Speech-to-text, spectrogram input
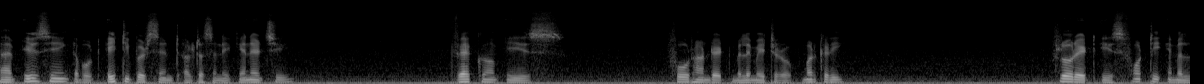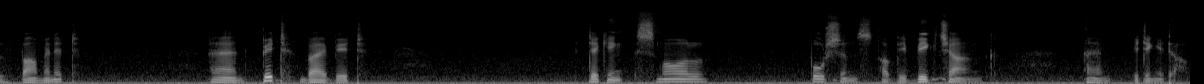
I'm using about 80% ultrasonic energy. Vacuum is 400 millimeter of mercury. Flow rate is 40 ml per minute and bit by bit taking small portions of the big chunk am eating it up.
